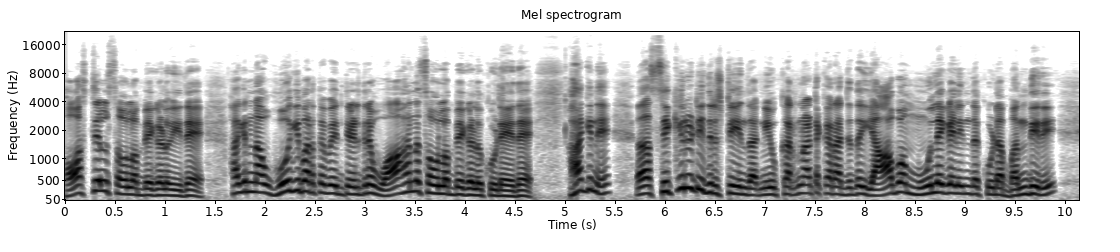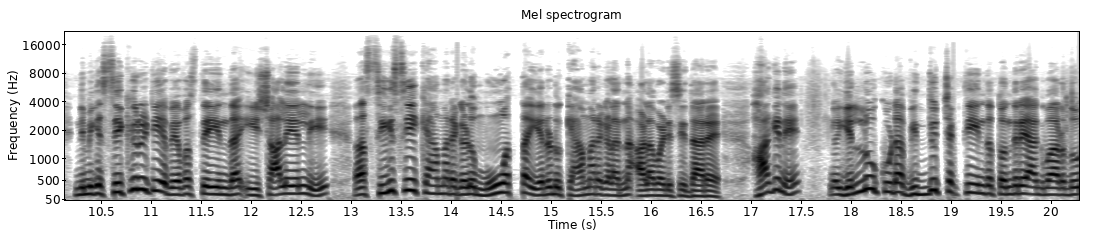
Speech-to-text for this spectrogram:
ಹಾಸ್ಟೆಲ್ ಸೌಲಭ್ಯಗಳು ಇದೆ. ಹಾಗೆ ನಾವು ಹೋಗಿ ಬರ್ತೇವೆ ಅಂತ ಹೇಳಿದ್ರೆ ವಾಹನ ಸೌಲಭ್ಯಗಳು ಕೂಡ ಇದೆ. ಹಾಗೆಯೇ ಸೆಕ್ಯೂರಿಟಿ ದೃಷ್ಟಿಯಿಂದ ನೀವು ಕರ್ನಾಟಕ ರಾಜ್ಯದ ಯಾವ ಮೂಲೆಗಳಿಂದ ಕೂಡ ಬಂದಿರಿ, ನಿಮಗೆ ಸೆಕ್ಯೂರಿಟಿಯ ವ್ಯವಸ್ಥೆಯಿಂದ ಈ ಶಾಲೆಯಲ್ಲಿ ಸಿ ಸಿ ಕ್ಯಾಮರಾಗಳು, ಮೂವತ್ತ ಎರಡು ಕ್ಯಾಮರಾಗಳನ್ನು ಅಳವಡಿಸಿದ್ದಾರೆ. ಹಾಗೆಯೇ ಎಲ್ಲೂ ಕೂಡ ವಿದ್ಯುತ್ ಶಕ್ತಿಯಿಂದ ತೊಂದರೆ ಆಗಬಾರ್ದು,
